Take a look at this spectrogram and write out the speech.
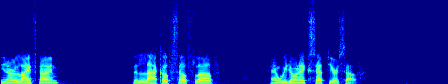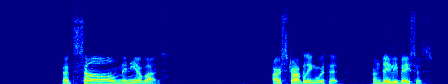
in our lifetime, the lack of self love, and we don't accept yourself. That so many of us are struggling with it on daily basis.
